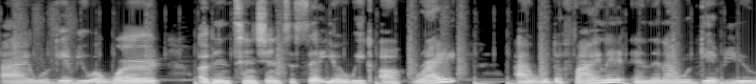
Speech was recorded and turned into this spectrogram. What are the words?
I will give you a word of intention to set your week off right. I will define it and then I will give you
